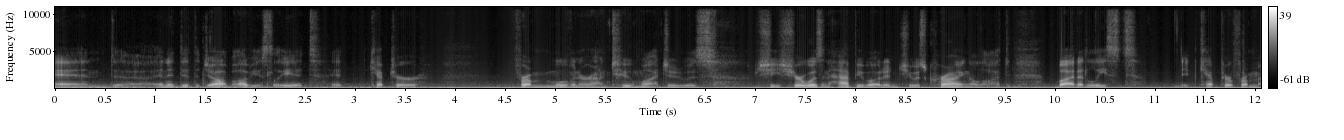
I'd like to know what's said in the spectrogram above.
and uh, and it did the job. Obviously, it it kept her from moving around too much. It was she sure wasn't happy about it, and she was crying a lot, but at least it kept her from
